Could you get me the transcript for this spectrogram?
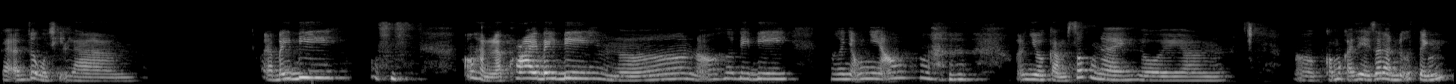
cái ấn tượng của chị là là baby không hẳn là cry baby nó nó hơi baby hơi nhõng nhẽo nhiều cảm xúc này rồi uh, có một cái gì rất là nữ tính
